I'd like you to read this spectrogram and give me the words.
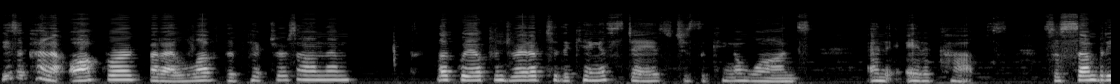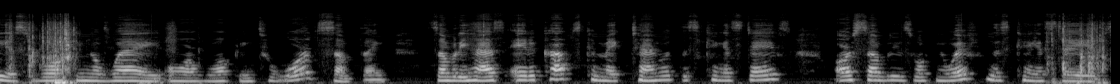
These are kind of awkward, but I love the pictures on them. Look, we opened right up to the King of Staves, which is the King of Wands, and Eight of Cups. So somebody is walking away or walking towards something Somebody has Eight of Cups, can make 10 with this King of Staves, or somebody is walking away from this King of Staves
